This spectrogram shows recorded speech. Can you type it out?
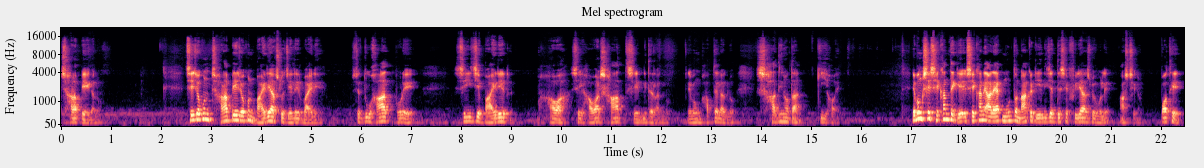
ছাড়া পেয়ে গেল। সে যখন ছাড়া পেয়ে যখন বাইরে আসলো জেলের বাইরে, সে দু হাত ভরে সেই যে বাইরের হাওয়া, সেই হাওয়ার স্বাদ সে নিতে লাগল এবং ভাবতে লাগল, স্বাধীনতা কি হয়? এবং সে সেখান থেকে, সেখানে আর এক মুহূর্ত না কাটিয়ে নিজের দেশে ফিরে আসবে বলে আসছিল। পথে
